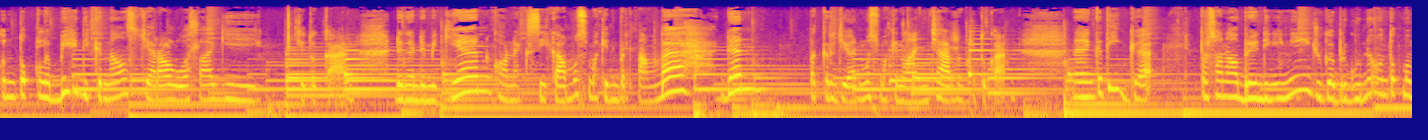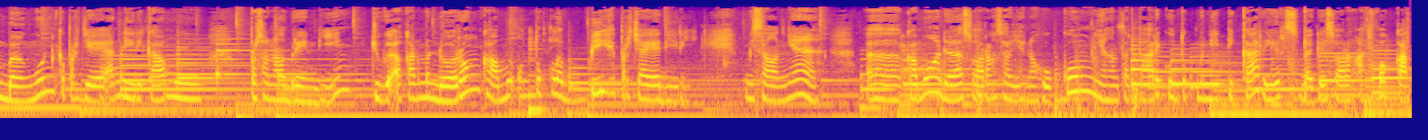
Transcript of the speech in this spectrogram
untuk lebih dikenal secara luas lagi gitu kan. Dengan demikian koneksi kamu semakin bertambah dan pekerjaanmu semakin lancar gitu kan. Nah yang ketiga Personal branding ini juga berguna untuk membangun kepercayaan diri kamu. Personal branding juga akan mendorong kamu untuk lebih percaya diri. Misalnya, uh, kamu adalah seorang sarjana hukum yang tertarik untuk meniti karir sebagai seorang advokat.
